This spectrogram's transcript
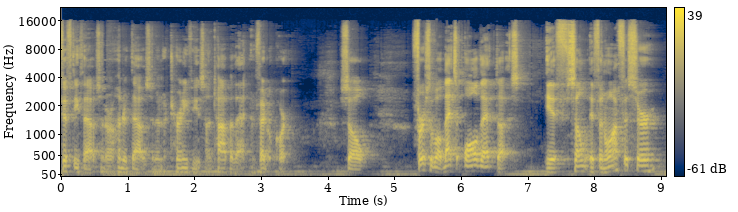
fifty thousand or a hundred thousand in attorney fees on top of that in federal court. So, first of all, that's all that does. If some, if an officer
